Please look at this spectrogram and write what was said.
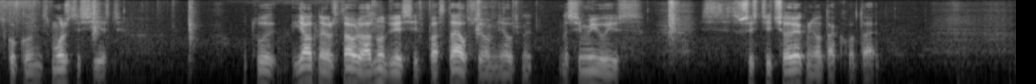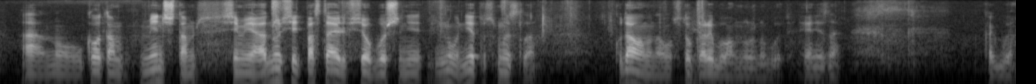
сколько вы не сможете съесть. Вот вы, я вот, наверное, ставлю одну-две сети, поставил, все, мне вот на, на семью из шести человек мне вот так хватает. А, ну, у кого там меньше, там, семья, одну сеть поставили, все, больше не, ну, нету смысла. Куда вам она, столько рыбы вам нужно будет, я не знаю. Как бы,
